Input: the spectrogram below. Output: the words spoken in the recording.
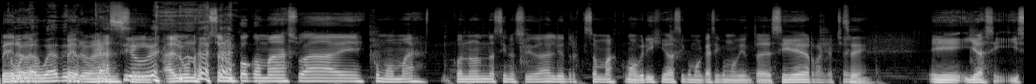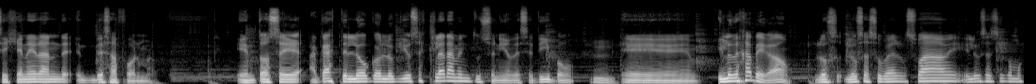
Pero, Como la wea de los pero, Casio, sí. Algunos que son un poco más suaves, como más con onda sinusoidal, y otros que son más como brígidos, así como casi como dientes de sierra, ¿cachai? Sí. Y, y así, y se generan de, de esa forma. Entonces, acá este loco lo que usa es claramente un sonido de ese tipo Mm, eh, y lo deja pegado. Lo, lo usa súper suave y lo usa así como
